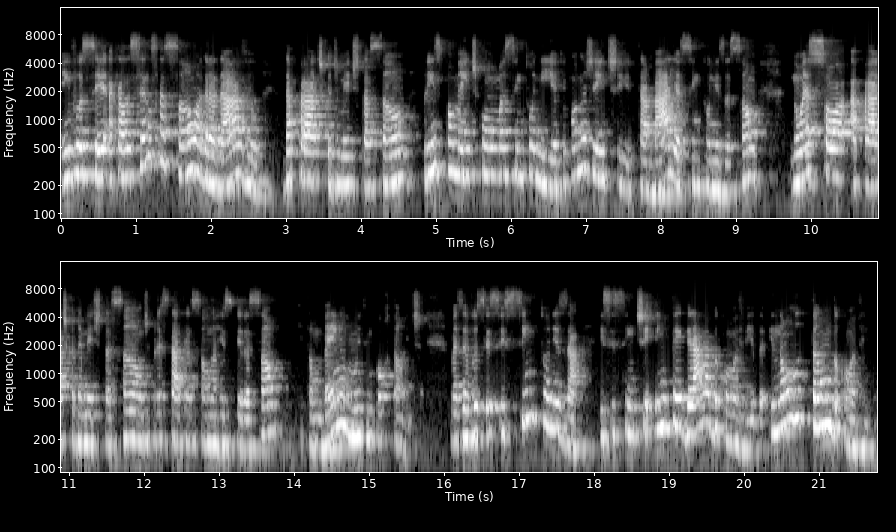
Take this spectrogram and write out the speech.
em você aquela sensação agradável da prática de meditação, principalmente com uma sintonia, que quando a gente trabalha a sintonização, não é só a prática da meditação, de prestar atenção na respiração, também é muito importante, mas é você se sintonizar e se sentir integrado com a vida e não lutando com a vida.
